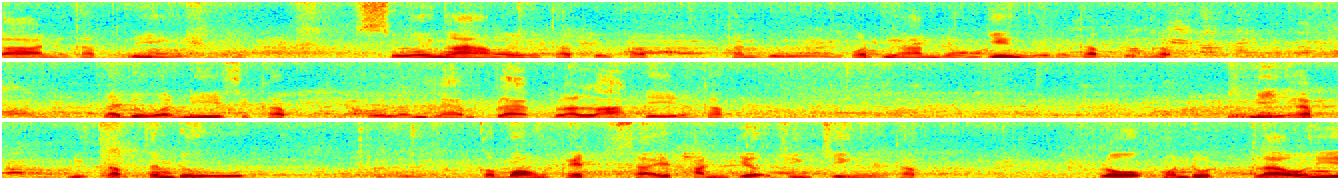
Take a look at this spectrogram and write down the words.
การนะครับ นี่สวยงามเลยนะครับดูครับ ท่านดูงดงามอย่างยิ่งเลยนะครับดูครับ แล้วดูอันนี้สิครับโอ้แหลมแหลมแปลกประหลาดดีนะครับ นี่ครับนี่ครับท่านดูกระบองเพชรสายพันธุ์เยอะจริง ๆ เลยครับ โลกมนุษย์เรานี้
